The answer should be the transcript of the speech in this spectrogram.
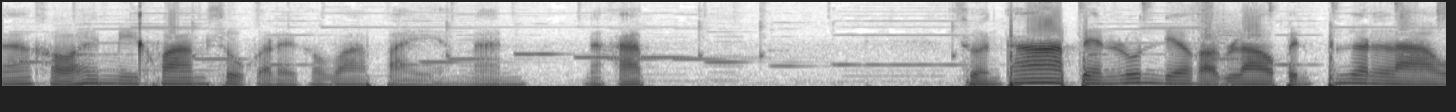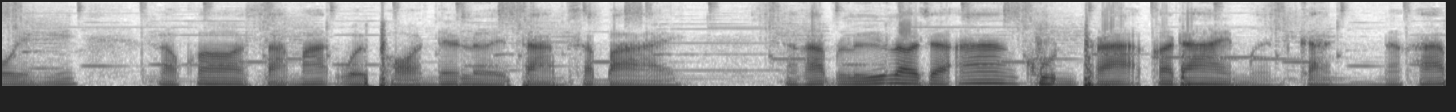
นะขอให้มีความสุขอะไรก็ว่าไปอย่างนั้นนะครับ ส่วนถ้าเป็นรุ่นเดียวกับเราเป็นเพื่อนเราอย่างนี้ เราก็สามารถอวยพรได้เลยตามสบายนะครับ หรือเราจะอ้างคุณพระก็ได้เหมือนกันนะครับ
